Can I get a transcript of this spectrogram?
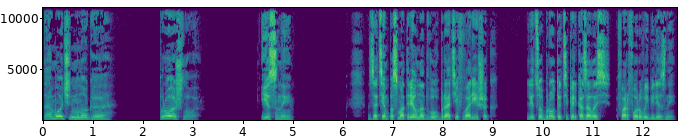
Там очень много прошлого и сны. Затем посмотрел на двух братьев-воришек. Лицо Брута теперь казалось фарфоровой белизны.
